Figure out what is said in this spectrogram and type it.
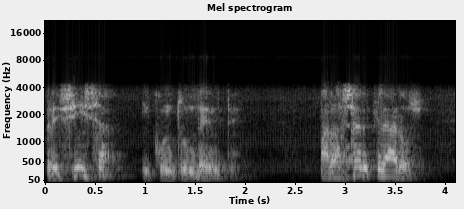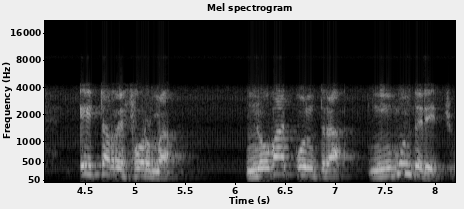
precisa y contundente. Para ser claros, esta reforma no va contra ningún derecho,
